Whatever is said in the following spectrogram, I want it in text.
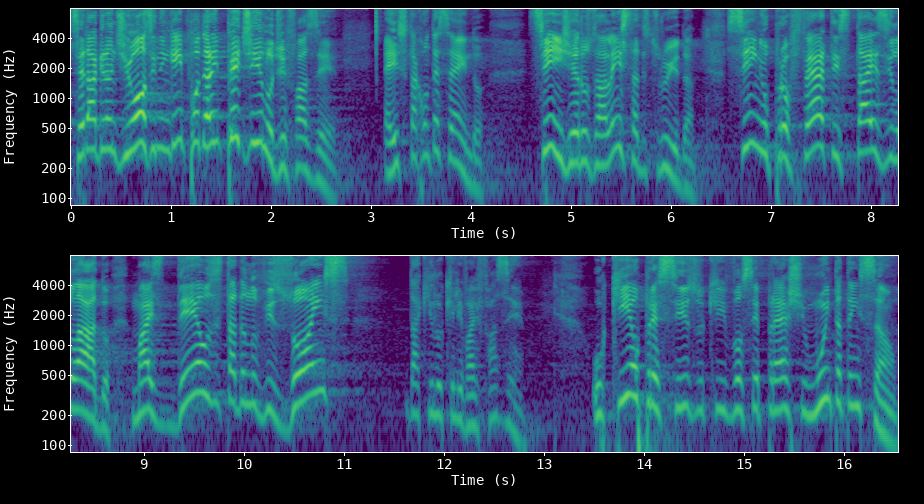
será grandioso e ninguém poderá impedi-lo de fazer. É isso que está acontecendo. Sim, Jerusalém está destruída. Sim, o profeta está exilado, mas Deus está dando visões daquilo que ele vai fazer. O que eu preciso que você preste muita atenção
